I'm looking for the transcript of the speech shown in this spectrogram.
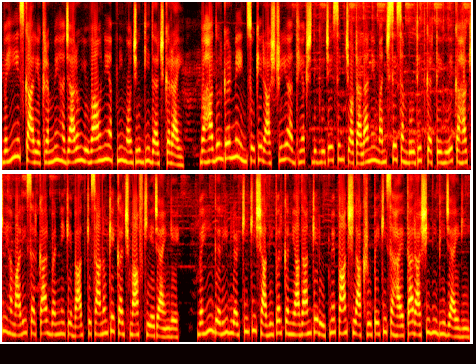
वहीं इस कार्यक्रम में हज़ारों युवाओं ने अपनी मौजूदगी दर्ज कराई। बहादुरगढ़ में इंसो के राष्ट्रीय अध्यक्ष दिग्विजय सिंह चौटाला ने मंच से संबोधित करते हुए कहा कि हमारी सरकार बनने के बाद किसानों के कर्ज माफ़ किए जाएँगे। वहीं गरीब लड़की की शादी पर कन्यादान के रूप में पाँच लाख रुपए की सहायता राशि दी भी जाएगी,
